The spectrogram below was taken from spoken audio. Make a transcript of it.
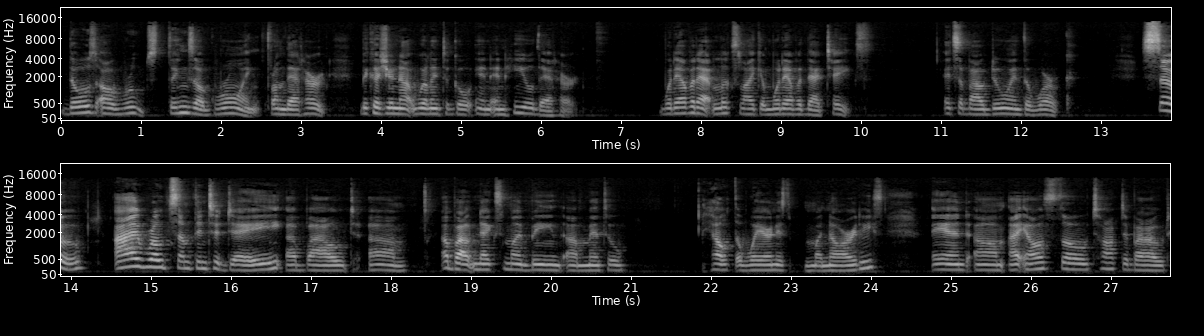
Those are roots. Things are growing from that hurt because you're not willing to go in and heal that hurt. Whatever that looks like and whatever that takes. It's about doing the work. So, I wrote something today about um, about next month being uh, mental health awareness minorities, and um, I also talked about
